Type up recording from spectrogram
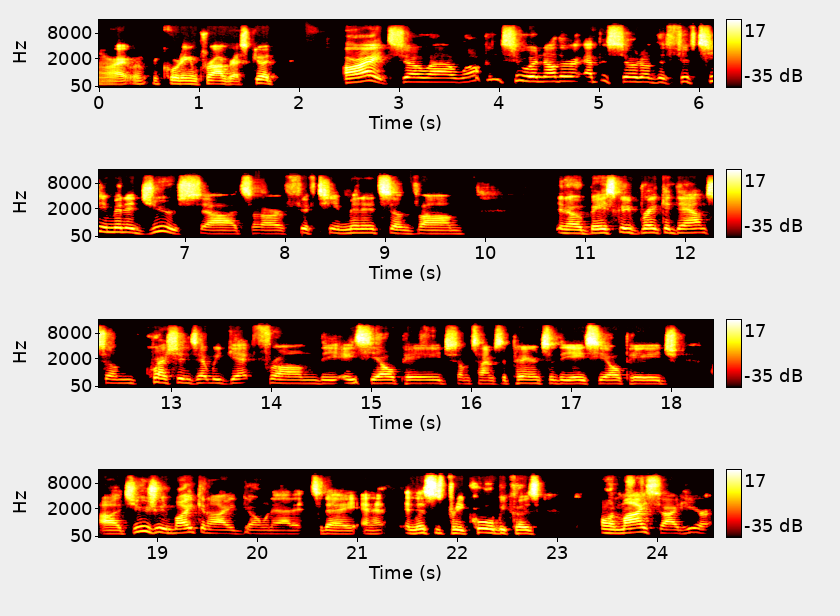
All right, recording in progress. Good. All right, so uh, welcome to another episode of the 15 minute juice. Uh, it's our 15 minutes of um, you know, basically breaking down some questions that we get from the ACL page, sometimes the parents of the ACL page. Uh, it's usually Mike and I going at it today, and and this is pretty cool because on my side here,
